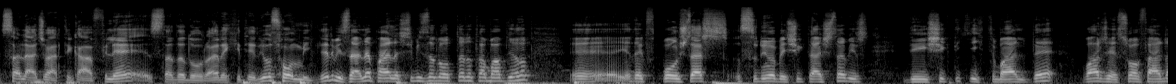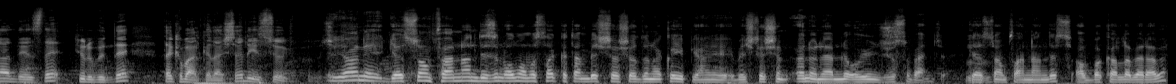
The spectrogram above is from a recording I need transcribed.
Sarı kafile stada doğru hareket ediyor. Son bilgileri bizlerle paylaştı. Biz de notları tamamlayalım. E, yedek futbolcular ısınıyor Beşiktaş'ta bir değişiklik ihtimali de var. Jason Fernandez de tribünde takım arkadaşlarını izliyor. Yani Gelson Fernandez'in olmaması hakikaten Beşiktaş adına kayıp. Yani Beşiktaş'ın en önemli oyuncusu bence. Gelson Fernandez, Abubakar'la beraber.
